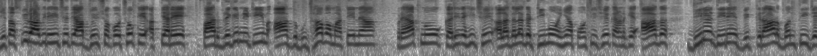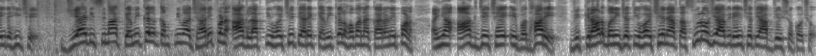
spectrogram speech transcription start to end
જે તસવીરો આવી રહી છે તે આપ જોઈ શકો છો કે અત્યારે ફાયર બ્રિગેડની ટીમ આગ બુઝાવવા માટેના પ્રયત્નો કરી રહી છે. અલગ અલગ ટીમો અહીંયા પહોંચી છે કારણ કે આગ ધીરે ધીરે વિકરાળ બનતી જઈ રહી છે. જીઆઈડીસીમાં કેમિકલ કંપનીમાં જ્યારે પણ આગ લાગતી હોય છે ત્યારે કેમિકલ હોવાના કારણે પણ અહીંયા આગ જે છે એ વધારે વિકરાળ બની જતી હોય છે અને આ તસવીરો જે આવી રહી છે તે આપ જોઈ શકો છો.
